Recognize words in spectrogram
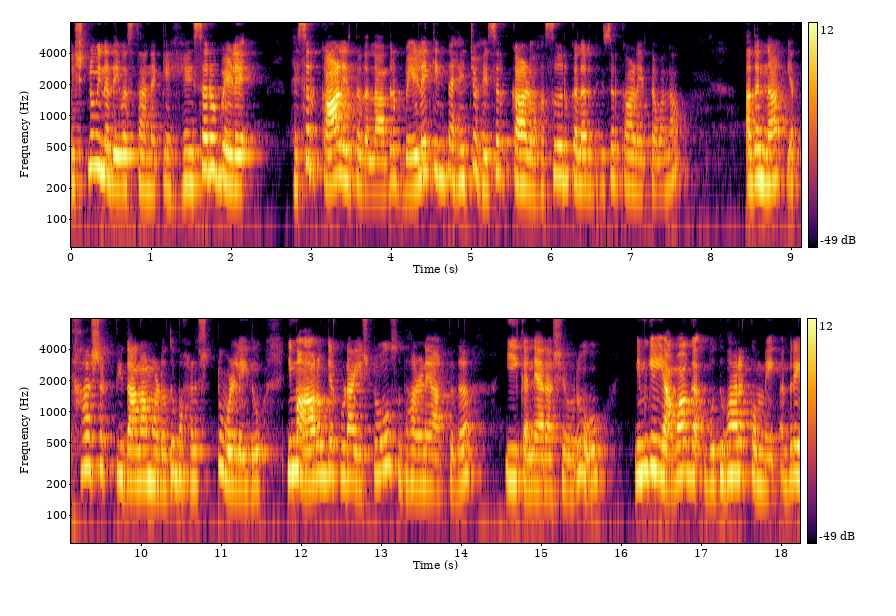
ವಿಷ್ಣುವಿನ ದೇವಸ್ಥಾನಕ್ಕೆ ಹೆಸರು ಬೇಳೆ, ಹೆಸರು ಕಾಳು ಇರ್ತದಲ್ಲ, ಅಂದರೆ ಬೇಳೆಕ್ಕಿಂತ ಹೆಚ್ಚು ಹೆಸರು ಕಾಳು, ಹಸಿರು ಕಲರ್ದು ಹೆಸರು ಕಾಳು ಇರ್ತವಲ್ಲ, ಅದನ್ನು ಯಥಾಶಕ್ತಿ ದಾನ ಮಾಡೋದು ಬಹಳಷ್ಟು ಒಳ್ಳೆಯದು ನಿಮ್ಮ ಆರೋಗ್ಯ ಕೂಡ ಎಷ್ಟೋ ಸುಧಾರಣೆ ಆಗ್ತದೆ. ಈ ಕನ್ಯಾ ರಾಶಿಯವರು ನಿಮಗೆ ಯಾವಾಗ ಬುಧವಾರಕ್ಕೊಮ್ಮೆ ಅಂದರೆ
